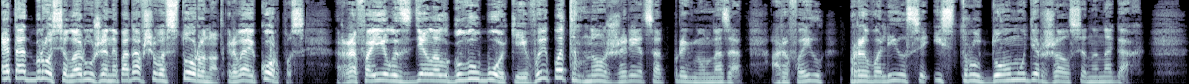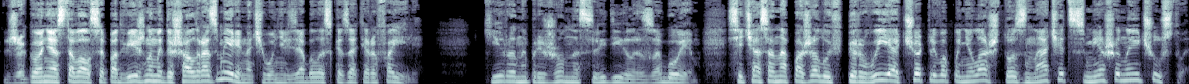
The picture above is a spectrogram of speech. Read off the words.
Это отбросило оружие нападавшего в сторону, открывая корпус. Рафаил сделал глубокий выпад, но жрец отпрыгнул назад, а Рафаил провалился и с трудом удержался на ногах. Джекони оставался подвижным и дышал размеренно, чего нельзя было сказать о Рафаиле. Кира напряженно следила за боем. Сейчас она, пожалуй, впервые отчетливо поняла, что значит смешанные чувства.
